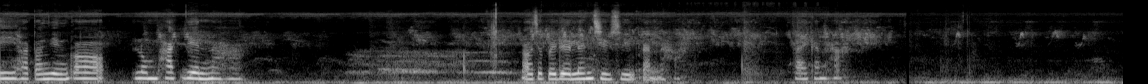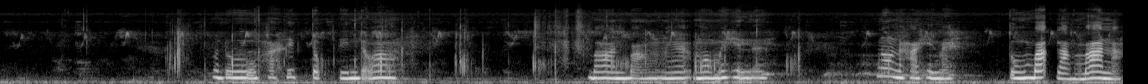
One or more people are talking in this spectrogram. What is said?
ดีค่ะ ตอนเย็นก็ลมพัดเย็นนะคะ เราจะไปเดินเล่นชิวๆกันนะคะ ไปกันค่ะมาดูค่ะที่ตกดินแต่ว่า บานบังเนี่ยมองไม่เห็นเลย นอนนะคะเห็นไหมตรงบ้านหลังบ้านนะ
